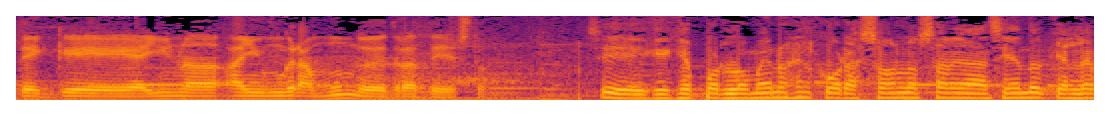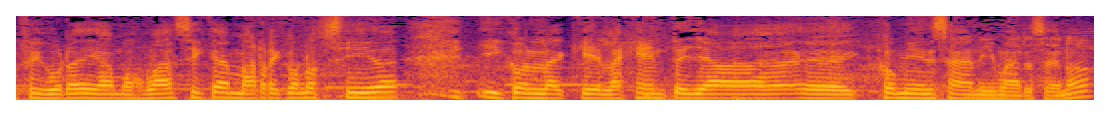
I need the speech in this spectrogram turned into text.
de que hay, una, hay un gran mundo detrás de esto. Sí, que, que por lo menos el corazón lo salgan haciendo, que es la figura, digamos, básica, más reconocida y con la que la gente ya eh, comienza a animarse, ¿no?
